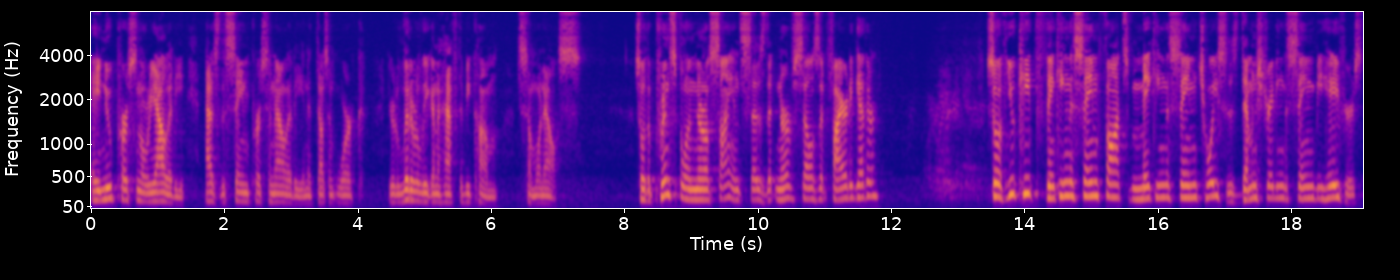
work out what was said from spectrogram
a new personal reality as the same personality, and it doesn't work. You're literally going to have to become someone else. So the principle in neuroscience says that nerve cells that fire together. So if you keep thinking the same thoughts, making the same choices, demonstrating the same behaviors,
